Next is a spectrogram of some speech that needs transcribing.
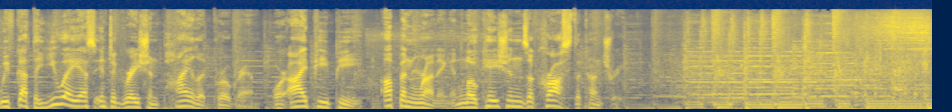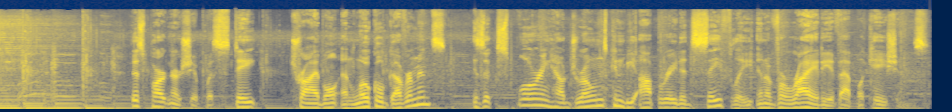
we've got the UAS Integration Pilot Program, or IPP, up and running in locations across the country. This partnership with state, tribal, and local governments is exploring how drones can be operated safely in a variety of applications.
